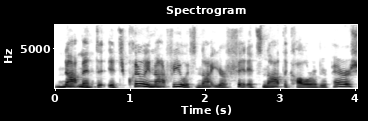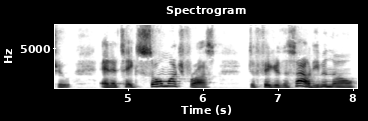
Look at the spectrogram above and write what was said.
not meant to, it's clearly not for you. It's not your fit. It's not the color of your parachute. And it takes so much for us to figure this out, even though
